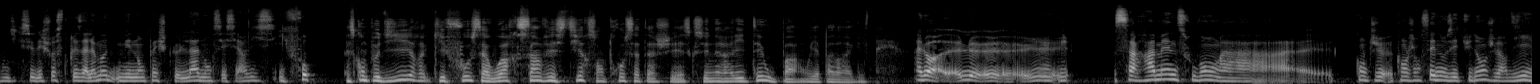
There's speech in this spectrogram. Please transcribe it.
on dit que c'est des choses très à la mode, mais n'empêche que là, dans ces services, il faut. Est-ce qu'on peut dire qu'il faut savoir s'investir sans trop s'attacher? Est-ce que c'est une réalité ou pas il n'y a pas de règle Alors, le, ça ramène souvent à quand j'enseigne quand aux étudiants, je leur dis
